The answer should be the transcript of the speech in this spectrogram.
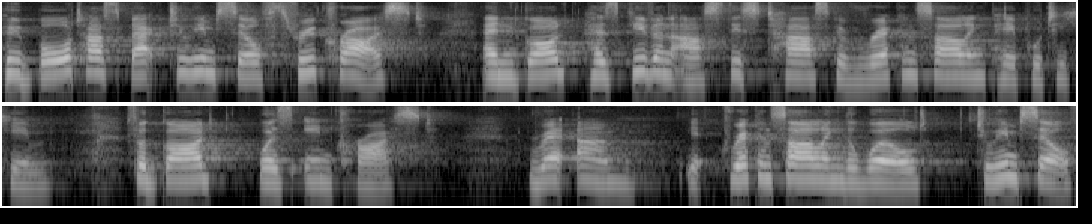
who brought us back to himself through Christ, and God has given us this task of reconciling people to him. For God was in Christ. Re- um, reconciling the world to himself,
